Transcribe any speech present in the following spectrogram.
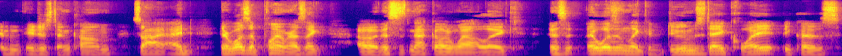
and they just didn't come. So I, I there was a point where I was like, "Oh, this is not going well." Like this, it wasn't like a doomsday quite because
